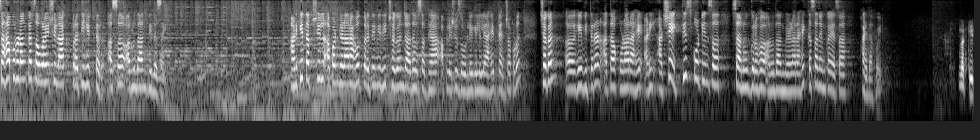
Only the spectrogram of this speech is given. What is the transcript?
सहा पूर्णांक चौऱ्याऐंशी लाख प्रति हेक्टर असं अनुदान दिलं जाईल. आणखी तपशील आपण घेणार आहोत. प्रतिनिधी छगन जाधव सध्या आपल्याशी जोडले गेलेले आहेत. त्यांच्याकडून छगन हे वितरण आता होणार आहे आणि आठशे एकतीस कोटींचं सानुग्रह अनुदान मिळणार आहे. कसा नेमका याचा फायदा होईल? नक्कीच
